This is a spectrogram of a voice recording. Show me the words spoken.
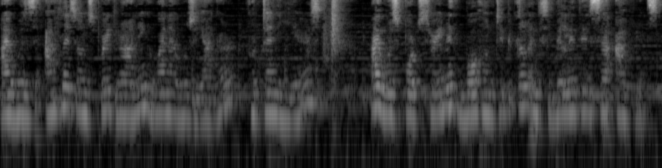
I was athlete on sprint running when I was younger for 10 years. I was sports trained both on typical and disabilities uh, athletes.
